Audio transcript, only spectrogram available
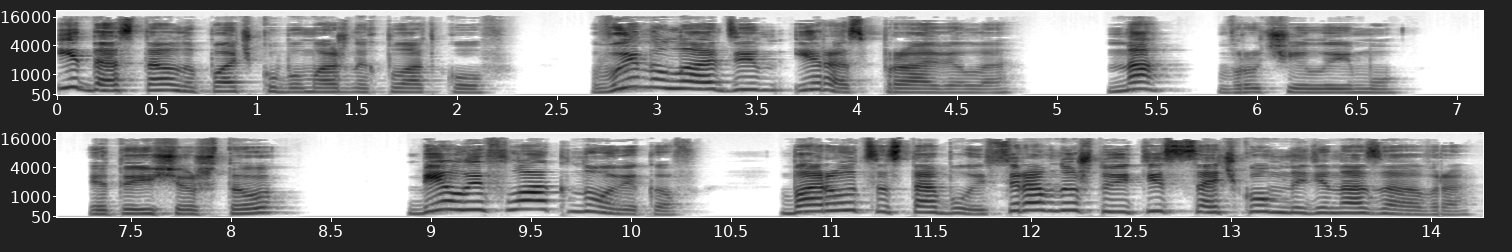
и достала пачку бумажных платков. Вынула один и расправила. «На!» – вручила ему. «Это еще что?» «Белый флаг, Новиков. Бороться с тобой все равно, что идти с сачком на динозавра.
